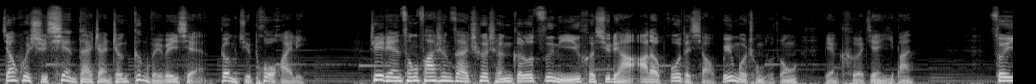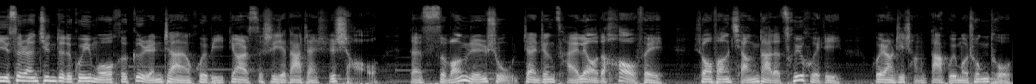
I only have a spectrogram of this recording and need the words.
将会使现代战争更为危险、更具破坏力。这点从发生在车臣格罗兹尼和叙利亚阿勒颇的小规模冲突中便可见一斑。所以，虽然军队的规模和个人战会比第二次世界大战时少，但死亡人数、战争材料的耗费、双方强大的摧毁力，会让这场大规模冲突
